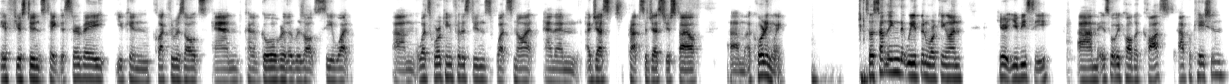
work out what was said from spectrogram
if your students take the survey, you can collect the results and kind of go over the results, see what um, what's working for the students, what's not, and then adjust, perhaps adjust your style um, accordingly. So something that we've been working on here at UBC um, is what we call the COST application,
